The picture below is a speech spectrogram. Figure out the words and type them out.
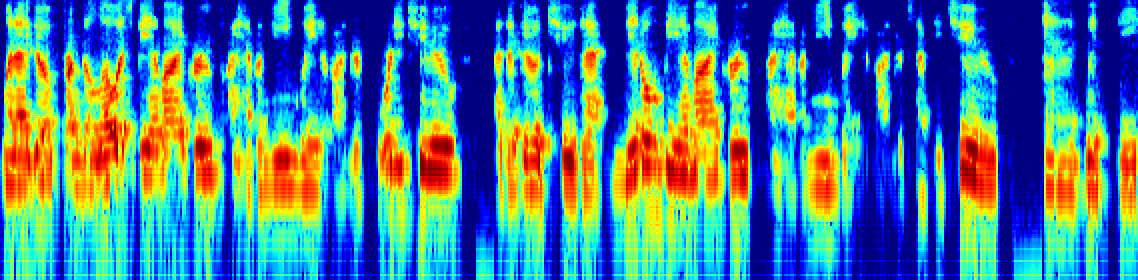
when I go from the lowest BMI group, I have a mean weight of 142. As I go to that middle BMI group, I have a mean weight of 172. And with the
